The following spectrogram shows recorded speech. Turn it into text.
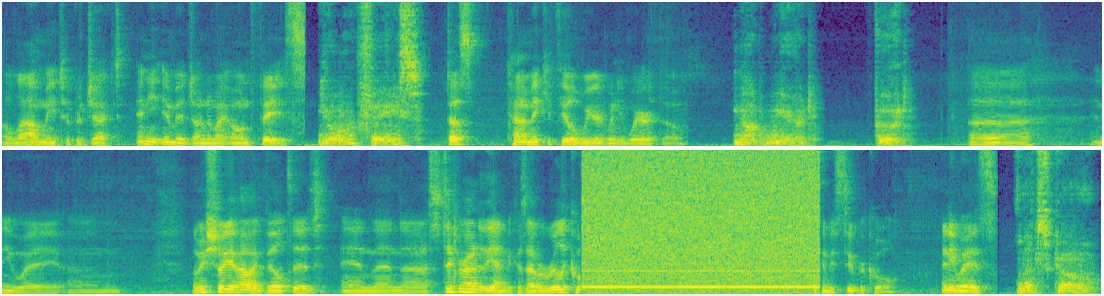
allow me to project any image onto my own face. Your face? does kind of make you feel weird when you wear it though. Not weird. Good. Uh, anyway, um, let me show you how I built it and then uh, stick around to the end because I have a really cool... It's gonna be super cool. Anyways, Let's go.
